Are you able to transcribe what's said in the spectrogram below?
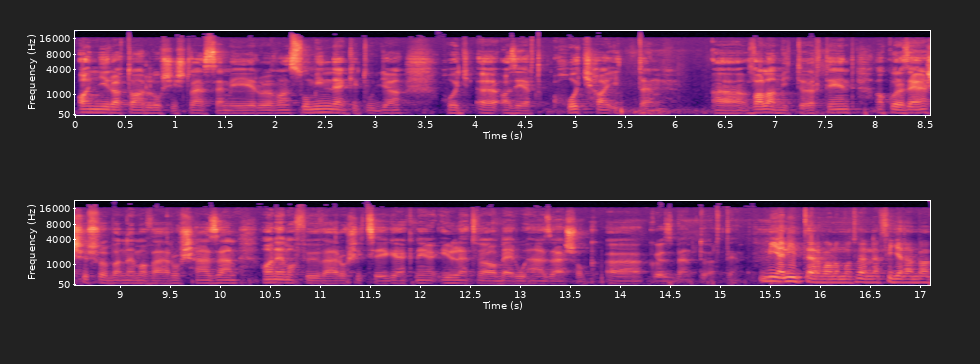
annyira Tarlós István személyéről van szó. Mindenki tudja, hogy azért, hogyha itten valami történt, akkor az elsősorban nem a városházán, hanem a fővárosi cégeknél, illetve a beruházások közben történt. Milyen intervallumot venne figyelembe a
